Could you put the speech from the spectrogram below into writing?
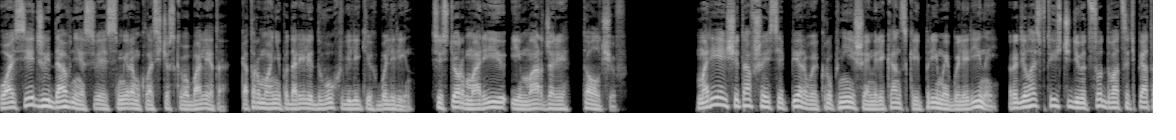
У осейджей давняя связь с миром классического балета, которому они подарили двух великих балерин, сестер Марию и Марджори Толчев. Мария, считавшаяся первой крупнейшей американской примой-балериной, родилась в 1925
